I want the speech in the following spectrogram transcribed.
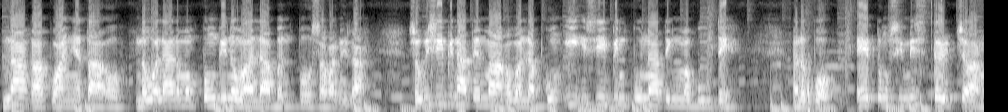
ng kapwa niya tao na wala naman pong ginawa laban po sa kanila. So isipin natin mga kawalab, kung iisipin po nating mabuti, ano po, etong si Mr. Chang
